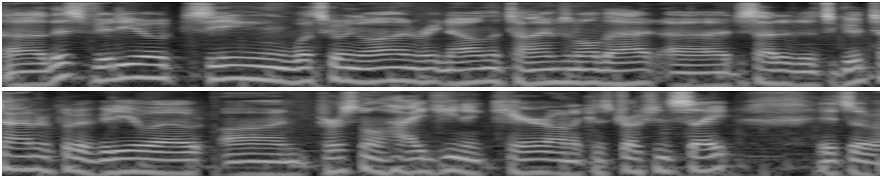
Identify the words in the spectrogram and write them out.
Uh, this video, seeing what's going on right now in the times and all that, uh, decided it's a good time to put a video out on personal hygiene and care on a construction site. It's a,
